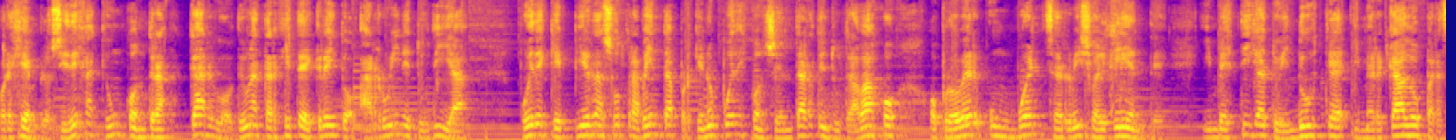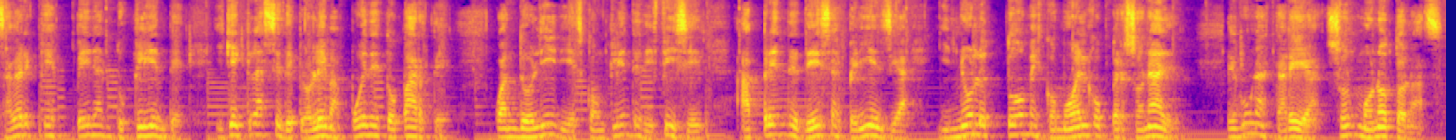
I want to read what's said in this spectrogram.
Por ejemplo, si dejas que un contracargo de una tarjeta de crédito arruine tu día, Puede que pierdas otra venta porque no puedes concentrarte en tu trabajo o proveer un buen servicio al cliente. Investiga tu industria y mercado para saber qué esperan tu cliente y qué clase de problemas puede toparte. Cuando lidies con clientes difíciles, aprende de esa experiencia y no lo tomes como algo personal. Algunas tareas son monótonas.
